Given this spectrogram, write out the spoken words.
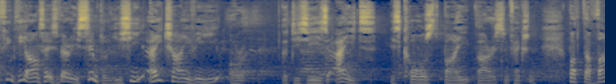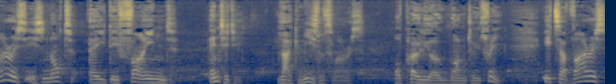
think the answer is very simple. You see, HIV or the disease AIDS is caused by virus infection. But the virus is not a defined entity like measles virus or polio 1, 2, 3. It's a virus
